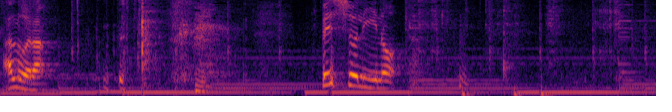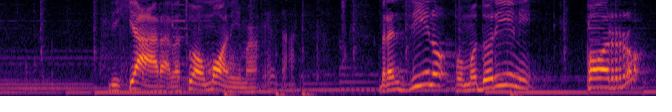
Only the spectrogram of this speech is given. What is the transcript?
Allora, pesciolino di Chiara, la tua omonima. Esatto. Branzino, pomodorini, porro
